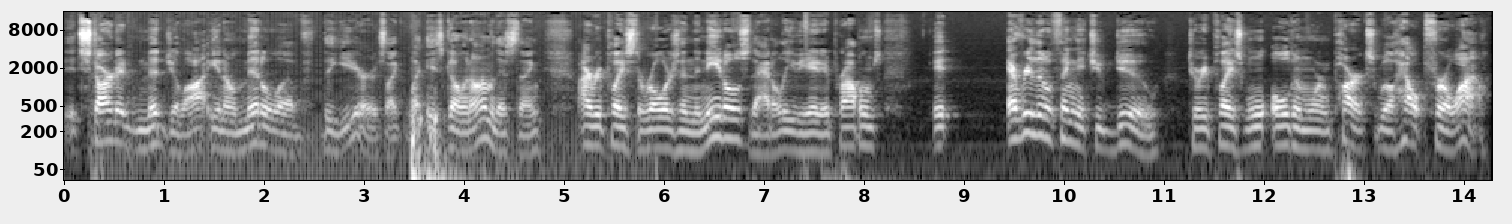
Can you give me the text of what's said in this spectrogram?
it started mid July, you know, middle of the year. It's like, what is going on with this thing? I replaced the rollers and the needles. That alleviated problems. It every little thing that you do to replace old and worn parts will help for a while,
